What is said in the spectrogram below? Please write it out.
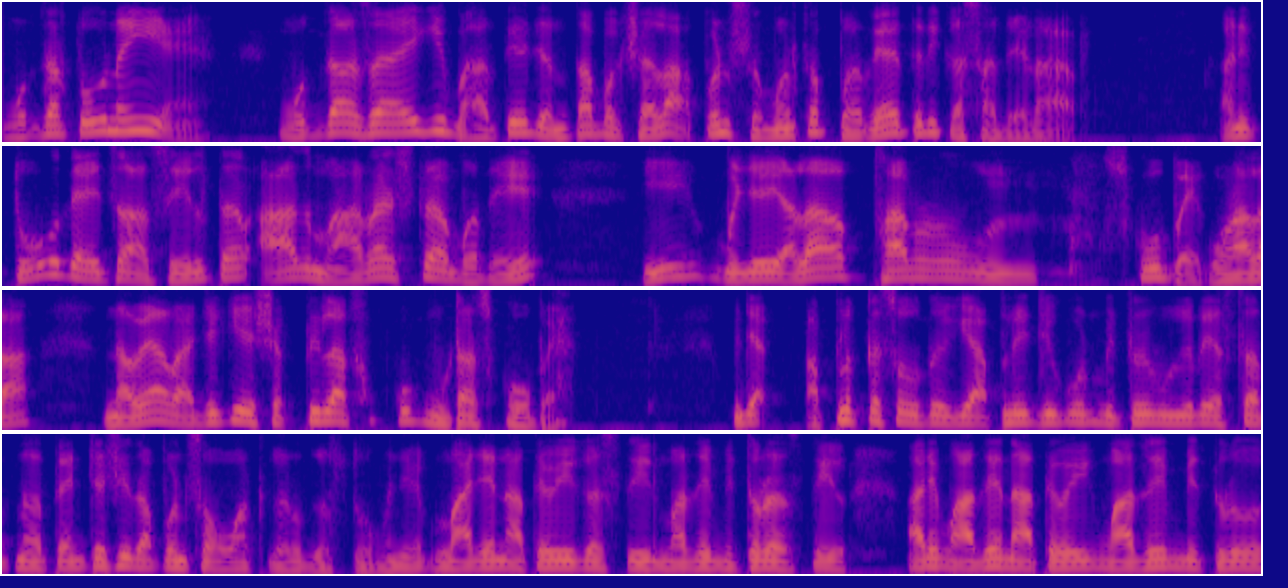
मुद्दा तो नाही आहे मुद्दा असा आहे की भारतीय जनता पक्षाला आपण समर्थ पर्याय तरी कसा देणार? आणि तो द्यायचा असेल तर आज महाराष्ट्रामध्ये ही म्हणजे याला फार स्कोप आहे. कोणाला? नव्या राजकीय शक्तीला खूप मोठा स्कोप आहे. म्हणजे आपलं कसं होतं की आपले जे कोण मित्र वगैरे असतात ना त्यांच्याशीच आपण संवाद करत असतो. म्हणजे माझे नातेवाईक असतील माझे मित्र असतील आणि माझे नातेवाईक माझे मित्र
